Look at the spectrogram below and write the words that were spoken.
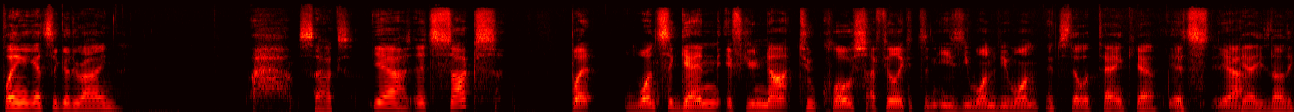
playing against a good Ryan sucks. Yeah, it sucks, but once again, if you're not too close, I feel like it's an easy one v one. It's still a tank, yeah. It's yeah. Yeah, he's not a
